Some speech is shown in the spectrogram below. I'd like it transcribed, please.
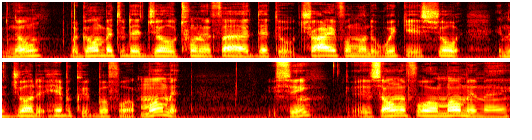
No. But going back to that Job 25, that the triumph among the wicked is short and the joy of the hypocrite but for a moment. You see? It's only for a moment, man.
